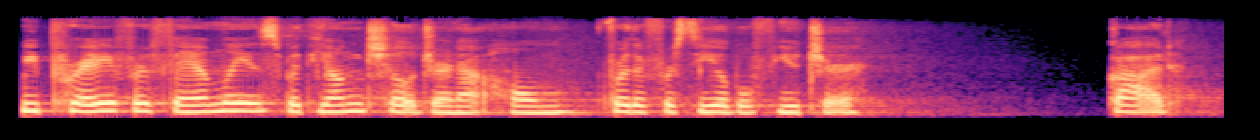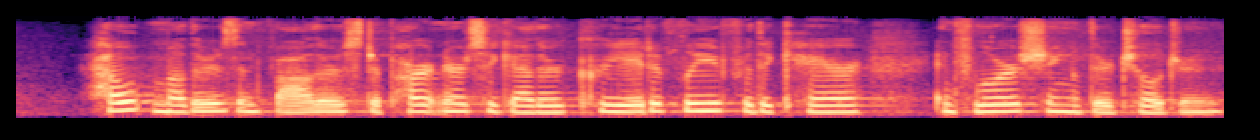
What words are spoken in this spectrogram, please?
We pray for families with young children at home for the foreseeable future. God, help mothers and fathers to partner together creatively for the care and flourishing of their children.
